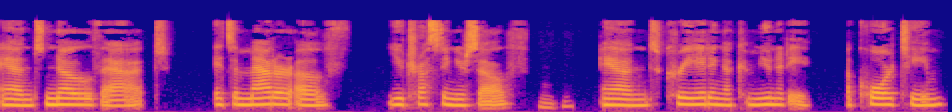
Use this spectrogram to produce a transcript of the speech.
and know that it's a matter of you trusting yourself mm-hmm. And creating a community, a core team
